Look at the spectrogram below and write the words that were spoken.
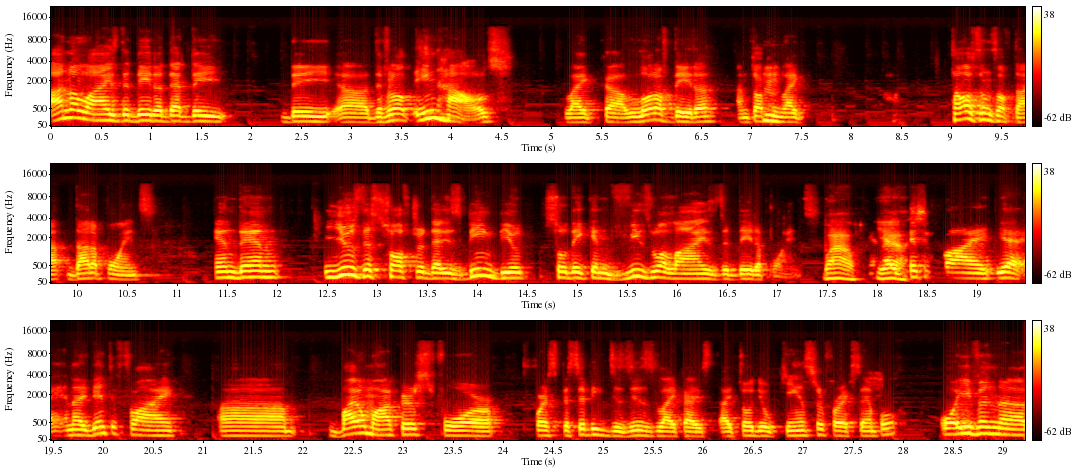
analyze the data that they they uh, developed in-house like a lot of data. I'm talking mm. like thousands of da- data points. And then use the software that is being built so they can visualize the data points. Wow. Yeah. Identify yeah and identify um, biomarkers for for a specific disease like I, I told you cancer for example or even uh,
